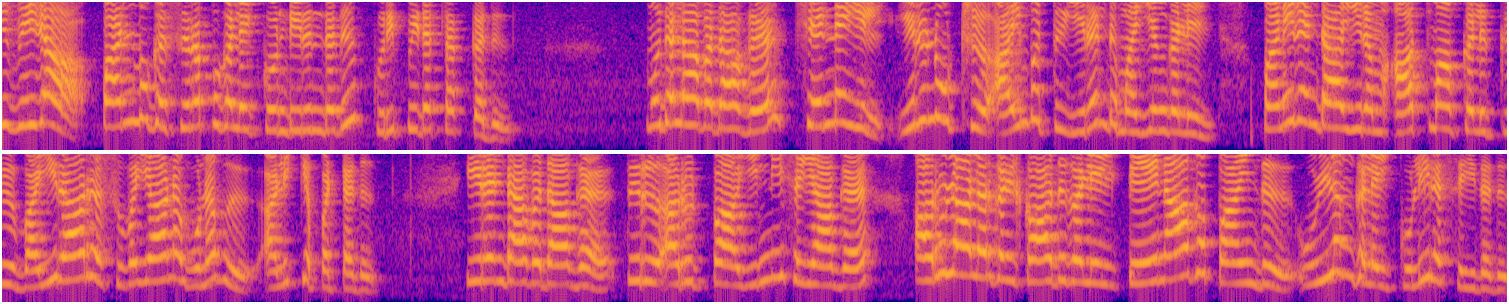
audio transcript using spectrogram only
இவ்விழா பன்முக சிறப்புகளை கொண்டிருந்தது குறிப்பிடத்தக்கது. முதலாவதாக சென்னையில் இருநூற்று ஐம்பத்து இரண்டு மையங்களில் பனிரெண்டாயிரம் ஆத்மாக்களுக்கு வயிறார சுவையான உணவு அளிக்கப்பட்டது. இரண்டாவதாக திரு அருட்பா இன்னிசையாக அருளாளர்கள் காதுகளில் தேனாக பாய்ந்து உள்ளங்களை குளிர செய்தது.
